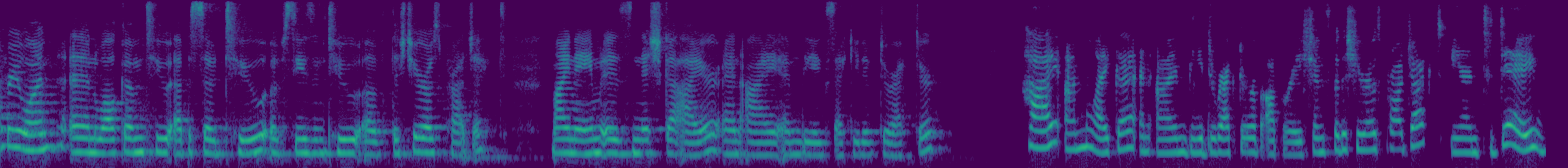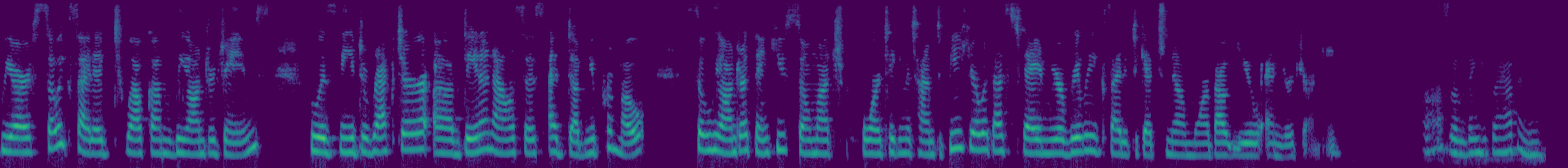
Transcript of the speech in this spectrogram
everyone, and welcome to episode two of season two of the Sheroes Project. My name is Nishka Iyer, and I am the executive director. Hi, I'm Malika, and I'm the Director of Operations for the Sheroes Project. And today we are so excited to welcome Leondra James, who is the Director of Data Analysis at Wpromote. So, Leondra, thank you so much for taking the time to be here with us today. And we are really excited to get to know more about you and your journey. Awesome. Thank you for having me.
